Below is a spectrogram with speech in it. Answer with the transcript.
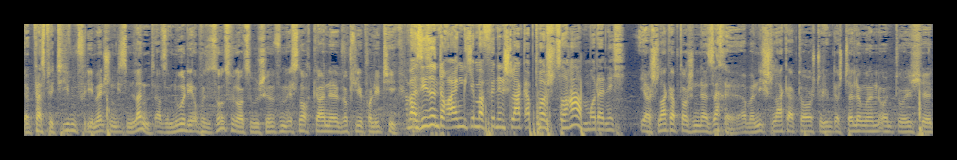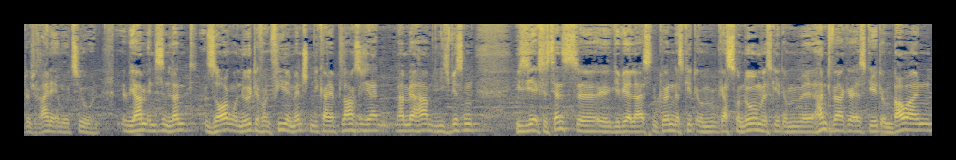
Ja, Perspektiven für die Menschen in diesem Land. Also nur den Oppositionsführer zu beschimpfen, ist noch keine wirkliche Politik. Aber Sie sind doch eigentlich immer für den Schlagabtausch zu haben, oder nicht? Ja, Schlagabtausch in der Sache, aber nicht Schlagabtausch durch Unterstellungen und durch, äh, durch reine Emotionen. Wir haben in diesem Land Sorgen und Nöte von vielen Menschen, die keine Planungssicherheit mehr haben, die nicht wissen, wie sie Existenz äh, gewährleisten können. Es geht um Gastronomen, es geht um äh, Handwerker, es geht um Bauern,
